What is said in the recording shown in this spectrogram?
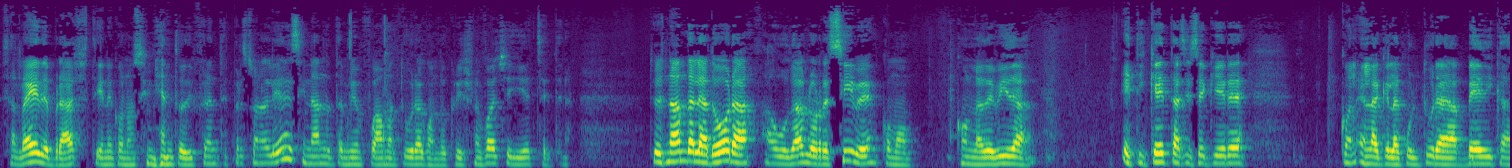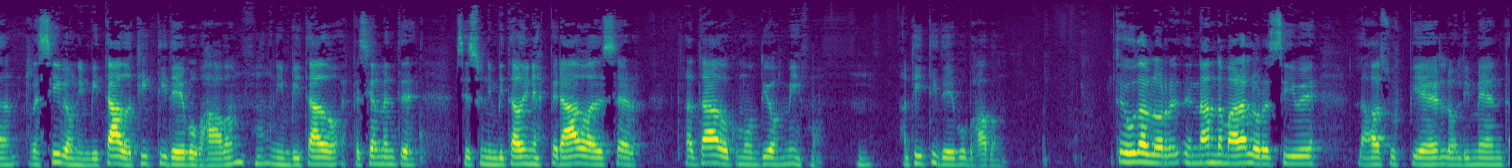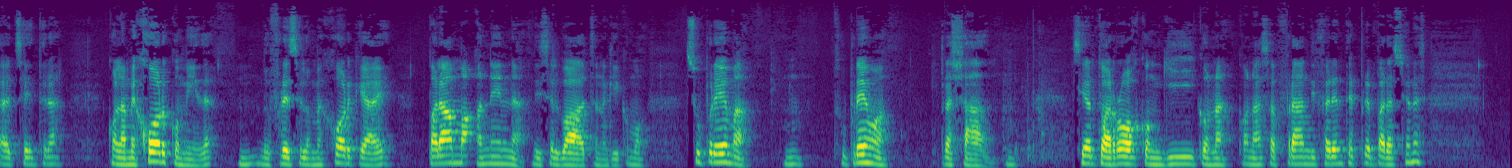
es el rey de Braj, tiene conocimiento de diferentes personalidades y Nanda también fue a Mathura cuando Krishna fue allí, etc. Entonces Nanda le adora a lo recibe como con la debida etiqueta, si se quiere, en la que la cultura védica recibe a un invitado, Titi Devo Bhavan, un invitado, especialmente si es un invitado inesperado, ha de ser tratado como Dios mismo. A Titi Devo Bhavan. Entonces, lo, Nanda Maharaj lo recibe, lava sus pies, lo alimenta, etc. Con la mejor comida, le ofrece lo mejor que hay. Parama Anena, dice el Bhatan aquí, como suprema, suprema prasad cierto arroz con ghee, con, con azafrán, diferentes preparaciones,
